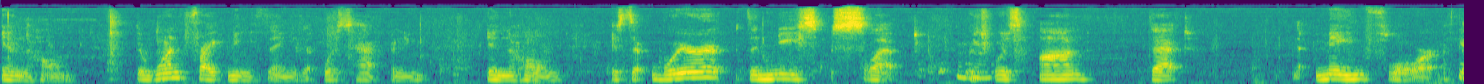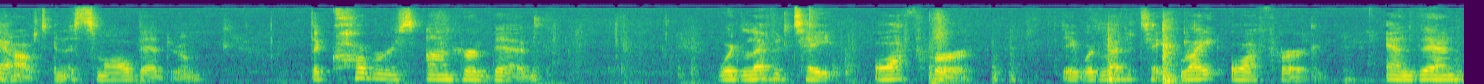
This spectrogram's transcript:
in the home. The one frightening thing that was happening in the home is that where the niece slept, which mm-hmm. was on that main floor of the Yeah. house in a small bedroom. The covers on her bed would levitate off her. They would levitate right off her. And then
